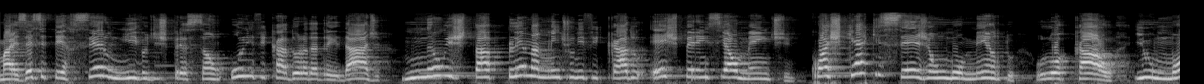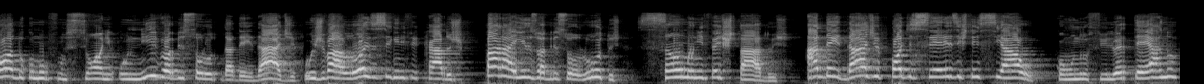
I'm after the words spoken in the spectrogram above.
Mas esse terceiro nível de expressão unificadora da deidade não está plenamente unificado experiencialmente. Quaisquer que sejam o momento, o local e o modo como funcione o nível absoluto da deidade, os valores e significados paraíso absolutos são manifestados. A deidade pode ser existencial, como no Filho Eterno,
